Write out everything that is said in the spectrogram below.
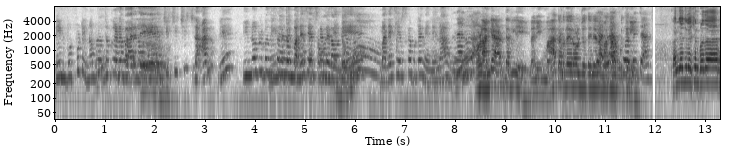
ನೀನ್ ಬಿಟ್ಬಿಟ್ಟು ಇನ್ನೊಬ್ಳು ಹತ್ರ ಕಡೆ ಬಾರಲೇ. ನಾನು ಇನ್ನೊಬ್ಳು ನೀನೇ ಮನೆ ಸೇರ್ಸ್ಕೊಂಡೇ ಸೇರ್ಸ್ಕೊಂಡವೇನೆ ಮನೆ ಸೇರ್ಸ್ಕೊಂಡ್ಬಿಟ್ಟವೇನೆ ನಾವು? ನಾನು ಅವಳು ಹಂಗೆ ಆಡ್ತಾ ಇರ್ಲಿ. ನಾನೀಗ ಮಾತಾಡದೇ ಇರೋಳ ಜೊತೆನೆಲ್ಲ ಮಾತಾಡ್ಬಿಡ್ತೀನಿ. ಕಂಗ್ರಾಚುಲೇಷನ್ ಬ್ರದರ್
